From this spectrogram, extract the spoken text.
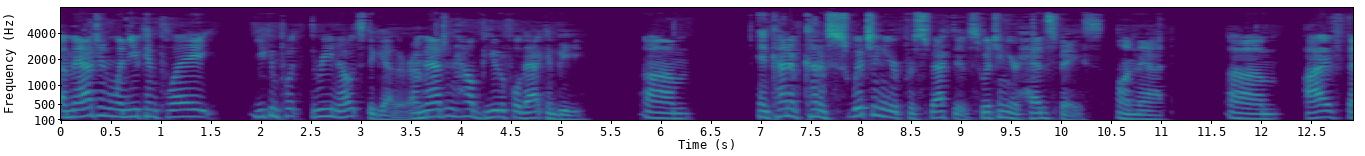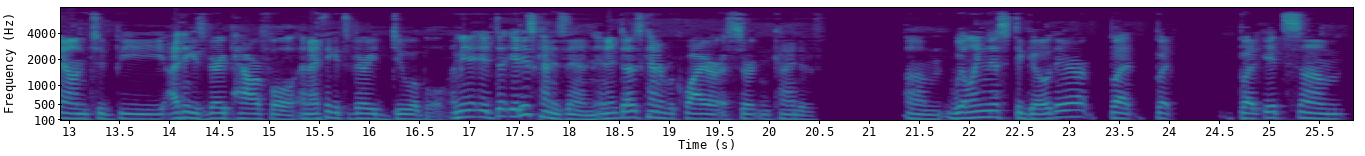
imagine when you can play you can put three notes together. Imagine how beautiful that can be. Um and kind of kind of switching your perspective, switching your headspace on that, um, I've found to be I think it's very powerful and I think it's very doable. I mean, it it is kind of zen and it does kind of require a certain kind of um, willingness to go there, but but but it's um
